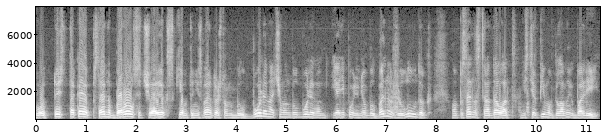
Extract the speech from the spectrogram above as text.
Вот, то есть такая, постоянно боролся человек с кем-то, несмотря на то, что он был болен, а чем он был болен, я не помню, у него был больной желудок, он постоянно страдал от нестерпимых головных болей.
